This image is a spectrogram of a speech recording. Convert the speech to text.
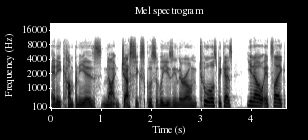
any company is not just exclusively using their own tools because you know it's like,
